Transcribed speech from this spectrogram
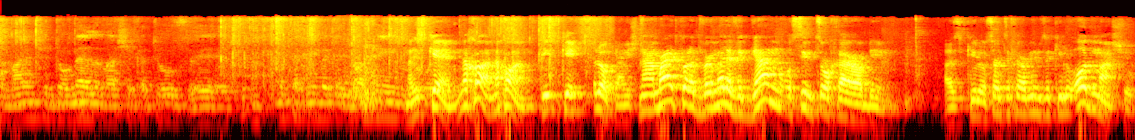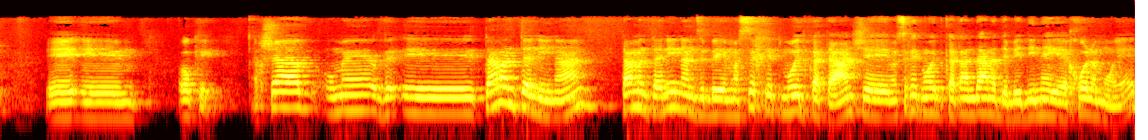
המים, שדומה למה שכתוב, אה, מתקנים את הדברים. כן, נכון, נכון. לא, כי המשנה אמרה את כל הדברים האלה וגם עושים צורכי הרבים. אז כאילו עושה צורכי הרבים זה כאילו עוד משהו. אה, אה, אוקיי, עכשיו אומר, אה, תמן תנינן, תמן תנינן זה במסכת מועד קטן, שמסכת מועד קטן דנה בדיני חול המועד,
